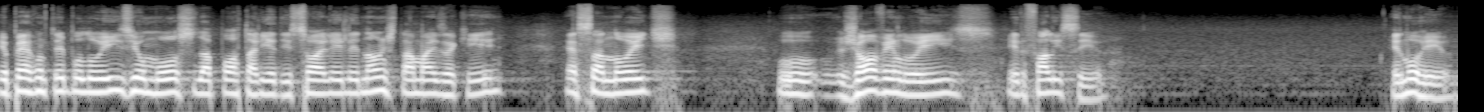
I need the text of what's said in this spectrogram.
eu perguntei para o Luiz e o moço da portaria disse: Olha, ele não está mais aqui. Essa noite, o jovem Luiz, ele faleceu. Ele morreu.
